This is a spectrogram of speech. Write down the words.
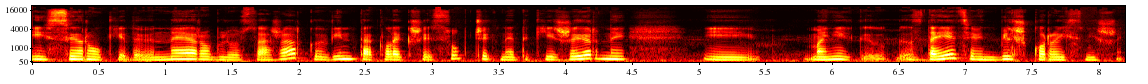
і сиру кидаю. Не роблю з зажаркою, він так легший супчик, не такий жирний. І мені здається, він більш корисніший.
